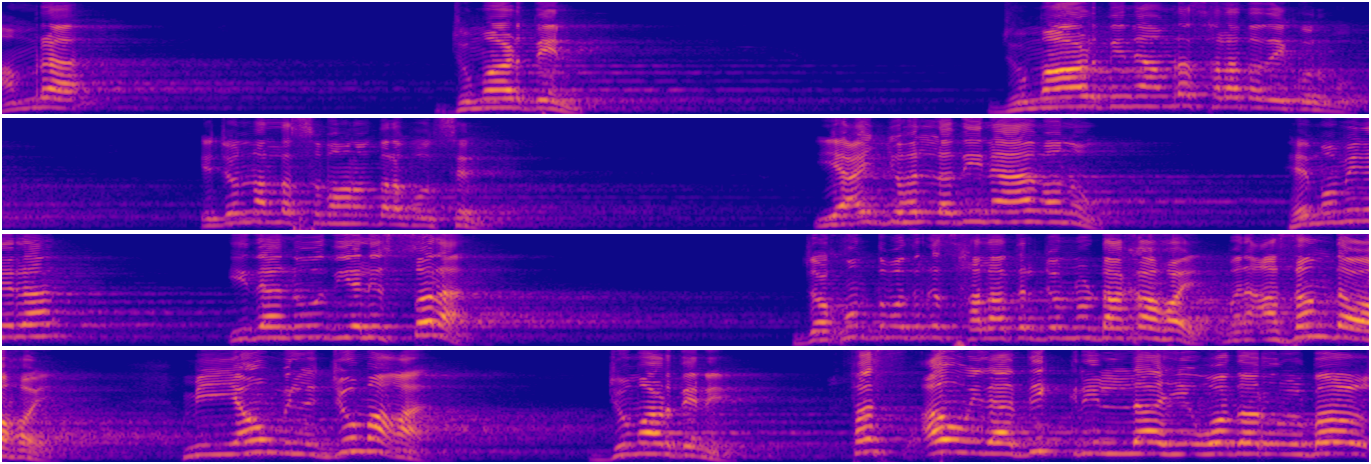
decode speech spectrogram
আমরা জুমার দিন, জুমার দিনে আমরা সালাত আদায় করব। এই জন্য আল্লাহ সুবাহতালা বলছেন ইয়াইজুহাল্লাদিন আমানু, হে মমিনেরা ইদানু দিয়ালিসলা যখন তোমাদেরকে সালাতের জন্য ডাকা হয় মানে আজান দেওয়া হয় মিয়াউমিল জুমা জুমার দিনে ফাস আউ ইলা দিক্রিল্লাহি ওয়াদারুল বাল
